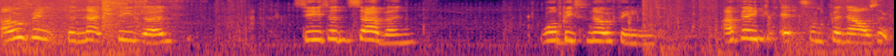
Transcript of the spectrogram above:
I don't think the next season, season seven, will be snow themed. I think it's something else. It,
